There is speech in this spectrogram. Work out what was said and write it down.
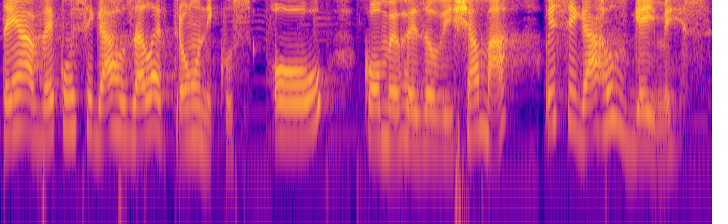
tem a ver com os cigarros eletrônicos, ou, como eu resolvi chamar, os cigarros gamers.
